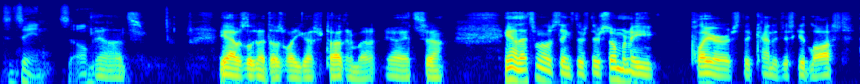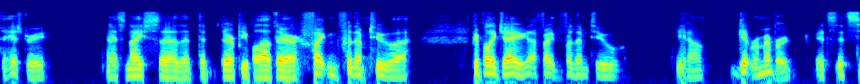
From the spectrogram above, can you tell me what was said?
It's insane. So yeah, that's yeah. I was looking at those while you guys were talking about it. Yeah, it's uh, yeah, that's one of those things. There's there's so many players that kind of just get lost to history, and it's nice uh, that that there are people out there fighting for them to uh, people like Jay uh, fighting for them to, you know, get remembered. It's it's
